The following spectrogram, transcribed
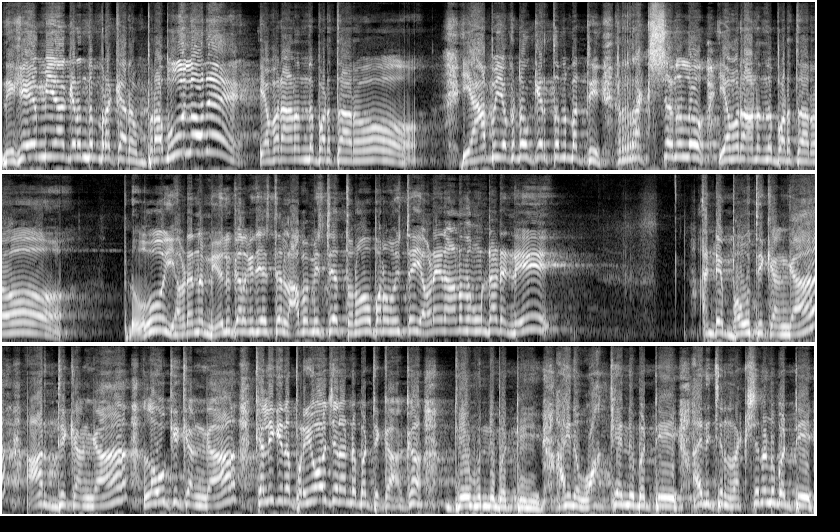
నిహేమియా గ్రంథం ప్రకారం ప్రభువులోనే ఎవరు ఆనందపడతారో? యాభై ఒకటో కీర్తన బట్టి రక్షణలో ఎవరు ఆనందపడతారో? ఇప్పుడు ఎవడైనా మేలు కలగజేస్తే లాభం ఇస్తే తునోపనం ఇస్తే ఎవడైనా ఆనందం ఉంటాడండి. అంటే భౌతికంగా ఆర్థికంగా లౌకికంగా కలిగిన ప్రయోజనాన్ని బట్టి కాక దేవుణ్ణి బట్టి ఆయన వాక్యాన్ని బట్టి ఆయన ఇచ్చిన రక్షణను బట్టి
